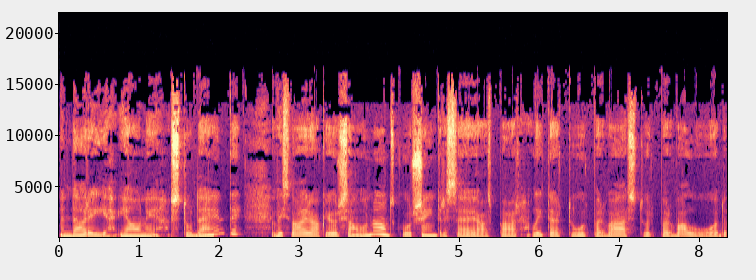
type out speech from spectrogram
darīja jaunie studenti, visvairāk Juris Alunāns, kurš interesējās par literatūru, par vēsturi, par valodu,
